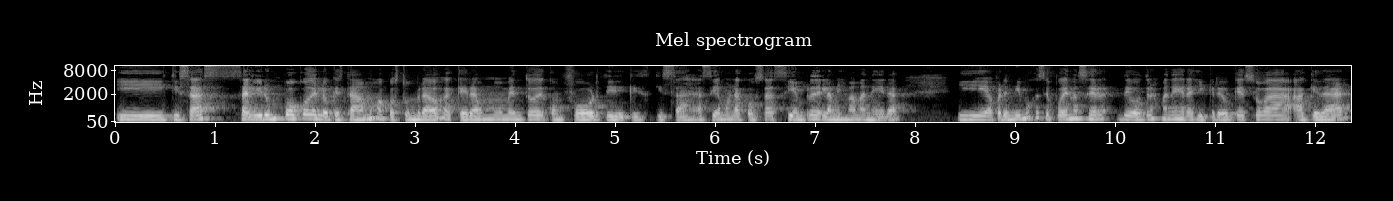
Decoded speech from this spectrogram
y quizás salir un poco de lo que estábamos acostumbrados a que era un momento de confort y de que quizás hacíamos la cosa siempre de la misma manera y aprendimos que se pueden hacer de otras maneras y creo que eso va a quedar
